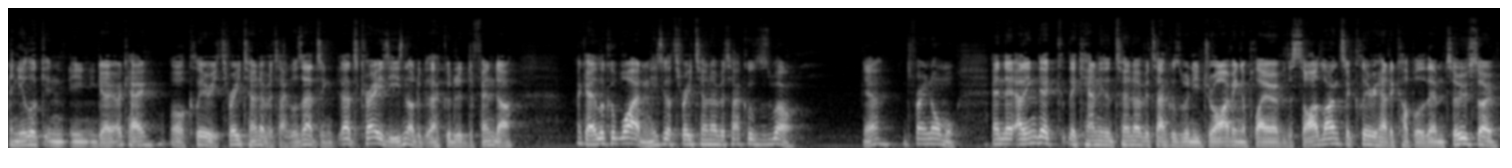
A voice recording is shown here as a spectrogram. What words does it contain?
and you look and, and you go, okay, well, Cleary three turnover tackles. That's that's crazy. He's not that good a defender. Okay, look at Wighton. He's got three turnover tackles as well. Yeah, it's very normal. And I think they're, they're counting the turnover tackles when you're driving a player over the sideline. So Cleary had a couple of them too. So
